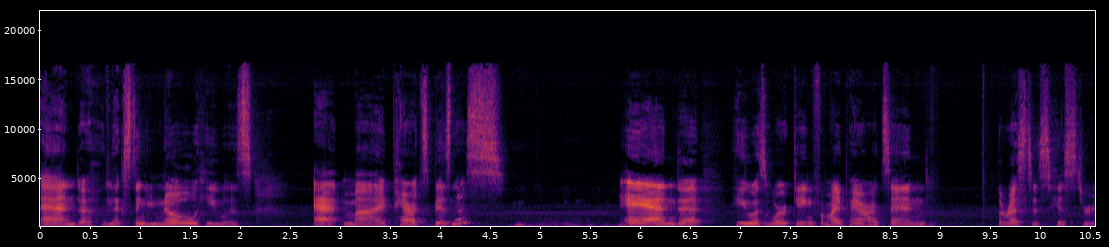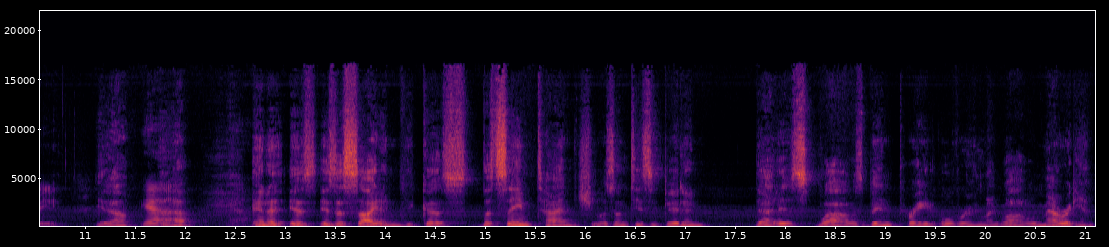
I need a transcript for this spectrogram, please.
And uh, next thing you know, he was at my parents' business, mm-hmm. and uh, he was working for my parents, and the rest is history. Yeah. Yeah. yeah. And it is is exciting because the same time she was anticipating that is while I was being prayed over and like, wow, I married him.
